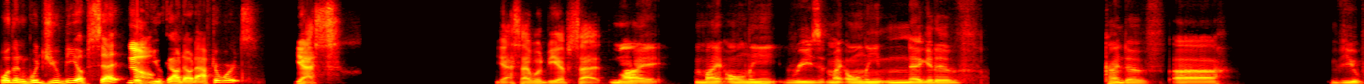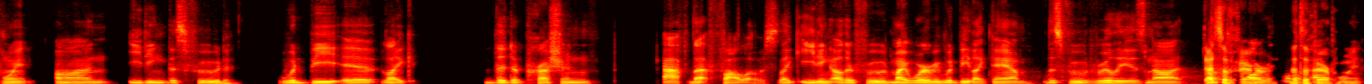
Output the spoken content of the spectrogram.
Well, then, would you be upset No. if you found out afterwards? Yes. Yes, I would be upset. my my only reason my only negative kind of uh viewpoint on eating this food would be if like the depression after that follows like eating other food my worry would be like damn this food really is not That's a up to par fair. That's a I'm fair having." point.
